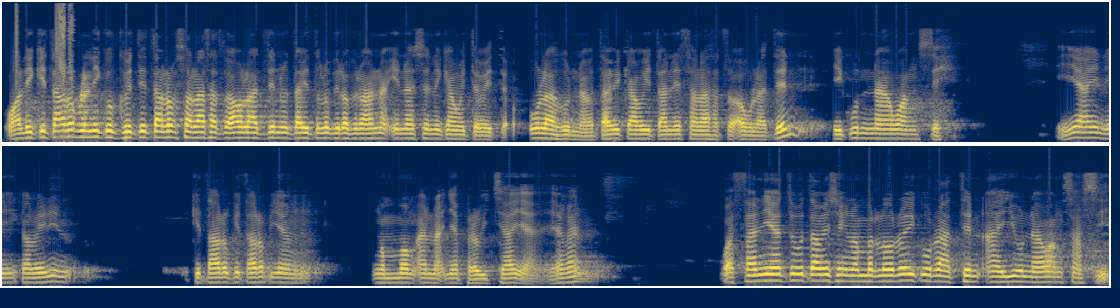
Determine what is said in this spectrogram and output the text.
Wali kitarub lan iku gusti tarub salah satu auladin utawi telu pira-pira anak inasene kang wedok-wedok. Ulahuna utawi kawitane salah satu auladin iku nawangsih. Iya ini kalau ini kitarub-kitarub yang ngomong anaknya Brawijaya ya kan. Wasaniyatu utawi sing nomor loro iku Raden Ayu Nawangsasi.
